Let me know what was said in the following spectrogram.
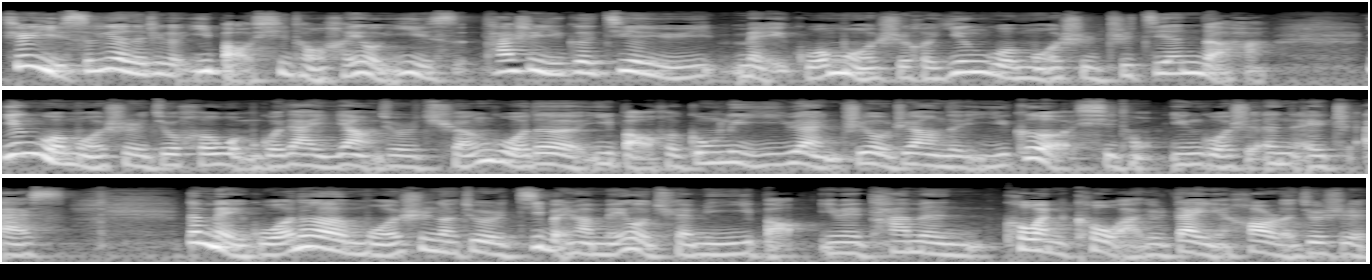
其实以色列的这个医保系统很有意思，它是一个介于美国模式和英国模式之间的哈。英国模式就和我们国家一样，就是全国的医保和公立医院只有这样的一个系统。英国是 NHS，那美国的模式呢，就是基本上没有全民医保，因为他们 “co and co” 啊，就是带引号的，就是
